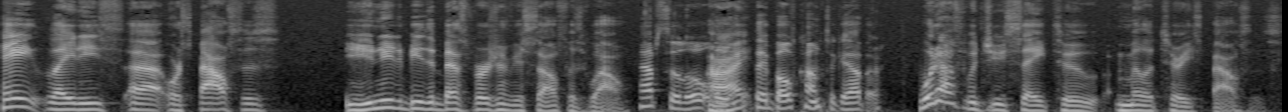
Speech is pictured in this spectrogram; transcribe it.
hey, ladies uh, or spouses, you need to be the best version of yourself as well. Absolutely. All right. They both come together. What else would you say to military spouses?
